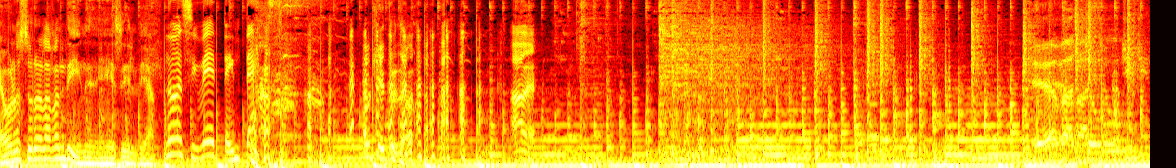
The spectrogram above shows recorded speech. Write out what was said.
È uno stura lavandini, Silvia. Non si mette in testa. Perché tu. Vabbè. Have I told you,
